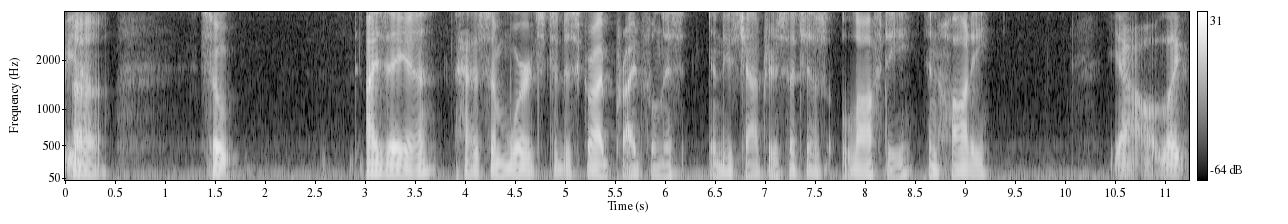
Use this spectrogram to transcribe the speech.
yeah, Uh, so Isaiah has some words to describe pridefulness in these chapters, such as lofty and haughty. yeah, like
